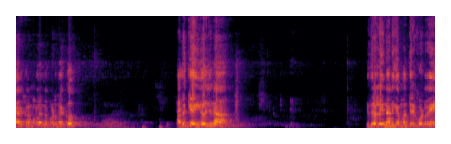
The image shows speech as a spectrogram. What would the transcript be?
ಕಾರ್ಯಕ್ರಮಗಳನ್ನು ಕೊಡಬೇಕು. ಅದಕ್ಕೆ ಯೋಜನಾ ಇದರಲ್ಲಿ ನನಗೆ ಮಂತ್ರಿ ಕೊಡ್ರಿ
